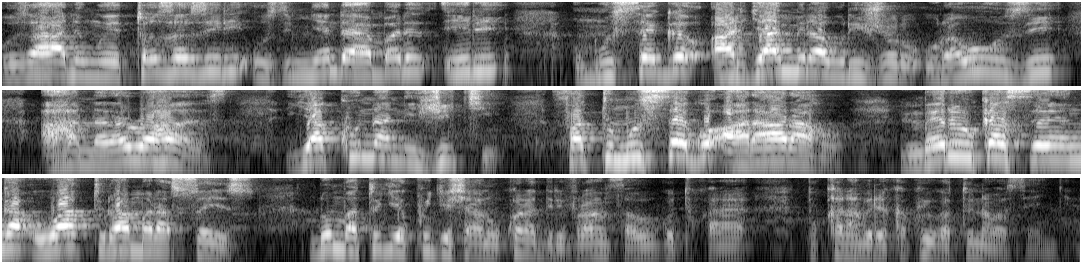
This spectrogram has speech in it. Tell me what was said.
Uzi ahantu inkweto ze ziri uzi imyenda yambara iri umusego aryamira buri joro urawuzi ahantu arara urahazi yakunanije iki? Fata umusego araraho. Mbere y'uko asenga uwatura amaraso yesu. Ndumva tugiye kwigisha abantu gukora deliverance ahubwo tukana- tukanabereka kwiga tunabasengera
